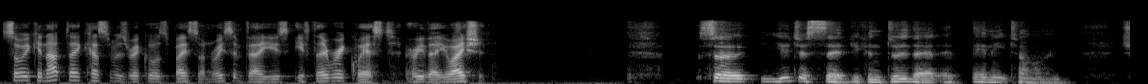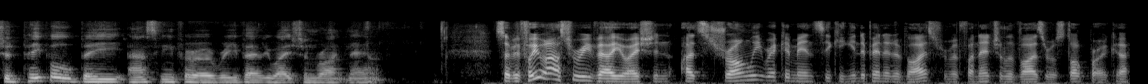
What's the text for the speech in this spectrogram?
so we can update customers' records based on recent values if they request a revaluation. So you just said you can do that at any time. Should people be asking for a revaluation right now? So before you ask for revaluation, I'd strongly recommend seeking independent advice from a financial advisor or stockbroker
